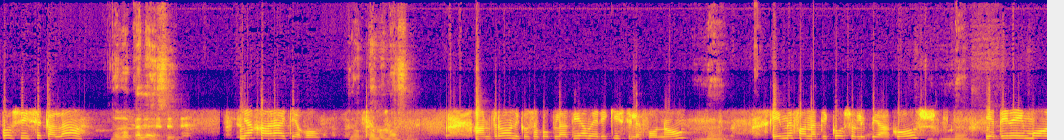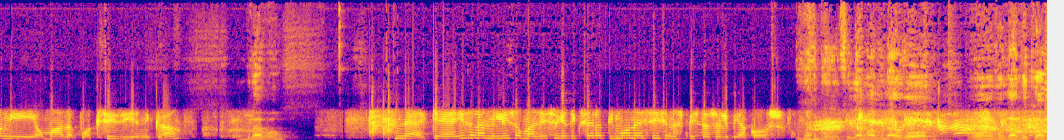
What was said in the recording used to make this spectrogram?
πώς είσαι, καλά; Εγώ καλά, εσύ; Μια χαρά κι εγώ. Το, το όνομά σου; Ανδρώνικος από πλατεία Αμερικής τηλεφωνώ. Ναι, Είμαι φανατικός Ολυμπιακός. ναι. Γιατί είναι η μόνη ομάδα που αξίζει γενικά. Μπράβο. Ναι, και ήθελα να μιλήσω μαζί σου γιατί ξέρω ότι μόνο εσύ είσαι ένας πιστός Ολυμπιακός. Ναι, ρε φίλε, άμα ήμουν εγώ ο μοναδικός,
